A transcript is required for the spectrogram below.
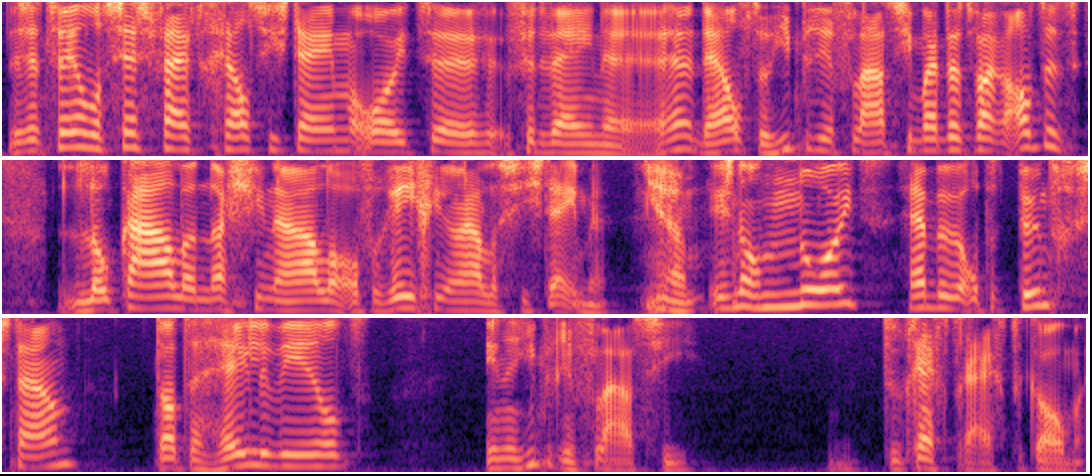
Er zijn 256 geldsystemen ooit uh, verdwenen. Hè? De helft door hyperinflatie. Maar dat waren altijd lokale, nationale of regionale systemen. Ja. Is nog nooit hebben we op het punt gestaan dat de hele wereld in een hyperinflatie terecht dreigt te komen.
